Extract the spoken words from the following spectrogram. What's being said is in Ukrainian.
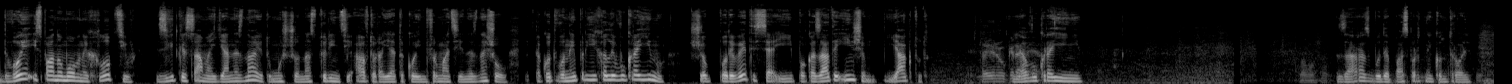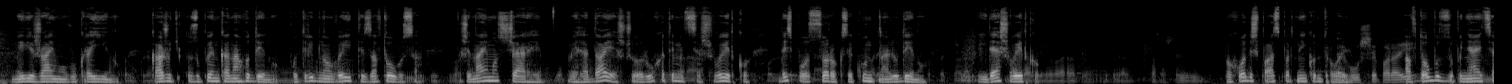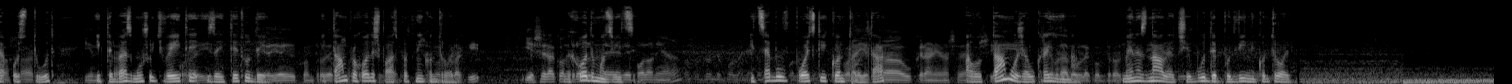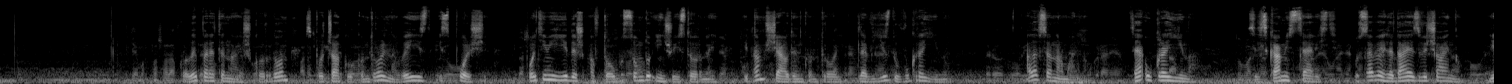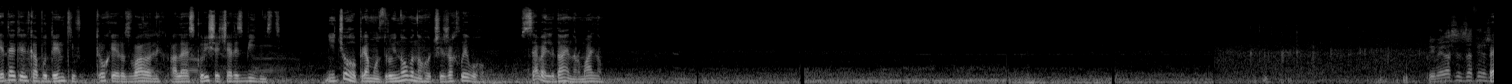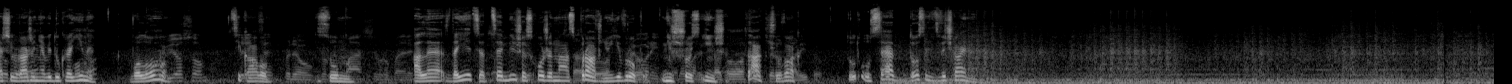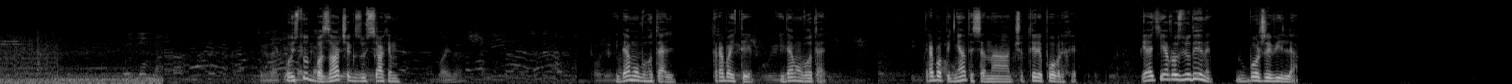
Двоє іспаномовних хлопців, звідки саме я не знаю, тому що на сторінці автора я такої інформації не знайшов. Так от вони приїхали в Україну, щоб подивитися і показати іншим, як тут. Я в Україні. Зараз буде паспортний контроль. Ми в'їжджаємо в Україну. Кажуть, зупинка на годину. Потрібно вийти з автобуса. Починаємо з черги. Виглядає, що рухатиметься швидко, десь по 40 секунд на людину. Йде швидко. Проходиш паспортний контроль. Автобус зупиняється ось тут, і тебе змушують вийти і зайти туди. І там проходиш паспортний контроль. Виходимо звідси. І це був польський контроль, так? А от там уже Україна. Ми не знали, чи буде подвійний контроль. Коли перетинаєш кордон, спочатку контроль на виїзд із Польщі, потім їдеш автобусом до іншої сторони, і там ще один контроль для в'їзду в Україну. Але все нормально. Це Україна. Сільська місцевість. Усе виглядає звичайно. Є декілька будинків, трохи розвалених, але скоріше через бідність. Нічого прямо зруйнованого чи жахливого. Все виглядає нормально. Перші враження від України волого, цікаво і сумно. Але здається, це більше схоже на справжню Європу, ніж щось інше. Так, чувак, тут усе досить звичайне. Ось тут базарчик з усяким. Йдемо в готель. Треба йти. Йдемо в готель. Треба піднятися на чотири поверхи. П'ять євро з людини. Божевілля.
